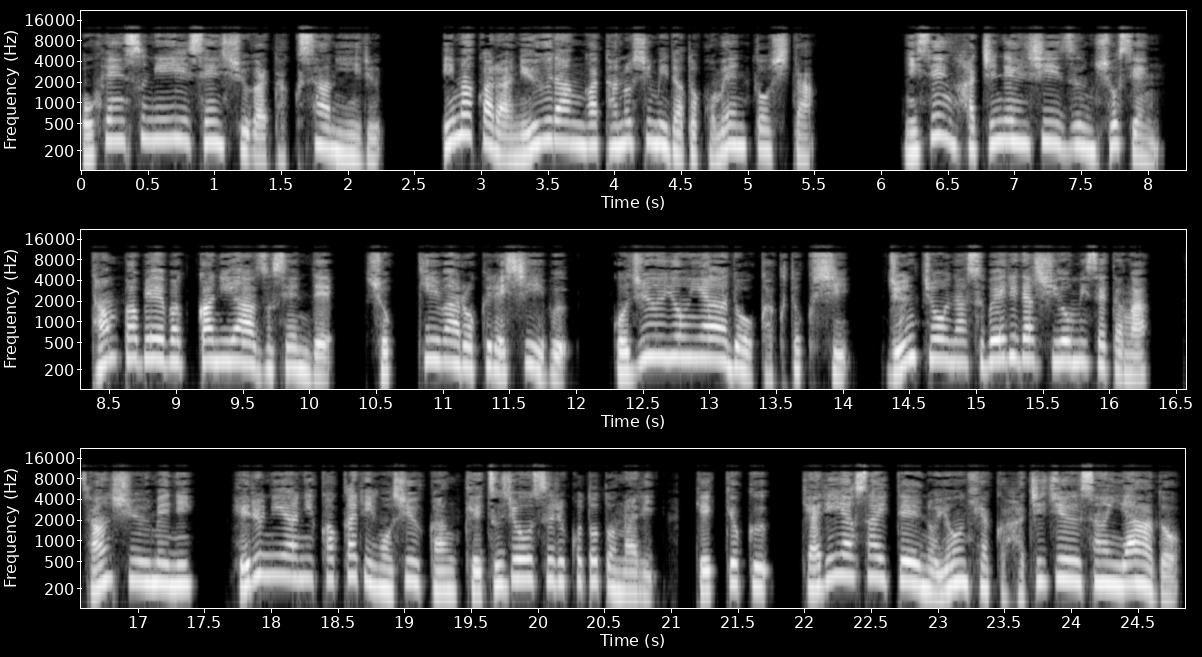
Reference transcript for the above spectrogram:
オフェンスにいい選手がたくさんいる。今から入団が楽しみだとコメントした。2008年シーズン初戦、タンパベイバッカニアーズ戦で、食器は6レシーブ、54ヤードを獲得し、順調な滑り出しを見せたが、3週目にヘルニアにかかり5週間欠場することとなり、結局、キャリア最低の483ヤード、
